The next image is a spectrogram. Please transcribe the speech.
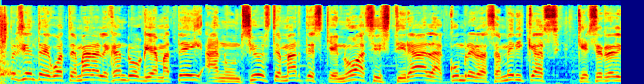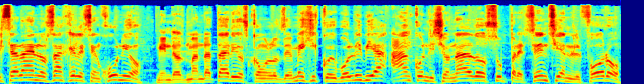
El presidente de Guatemala, Alejandro Guiamatei, anunció este martes que no asistirá a la Cumbre de las Américas que se realizará en Los Ángeles en junio, mientras mandatarios como los de México y Bolivia han condicionado su presencia en el foro.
